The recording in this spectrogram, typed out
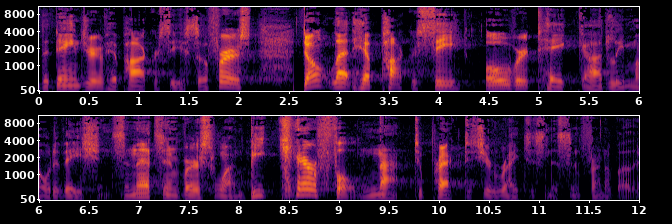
the danger of hypocrisy. So first, don't let hypocrisy overtake godly motivations. And that's in verse 1. Be careful not to practice your righteousness in front of others.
